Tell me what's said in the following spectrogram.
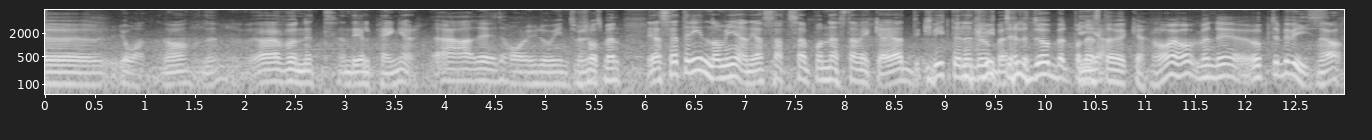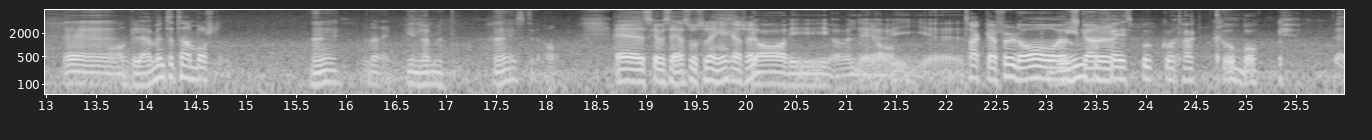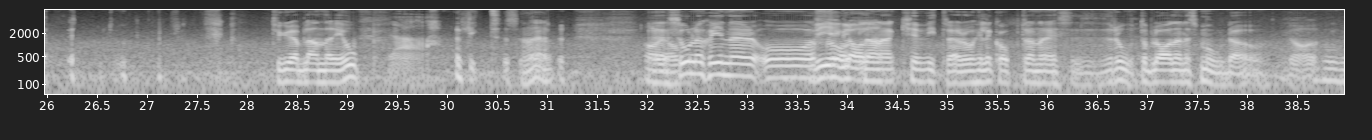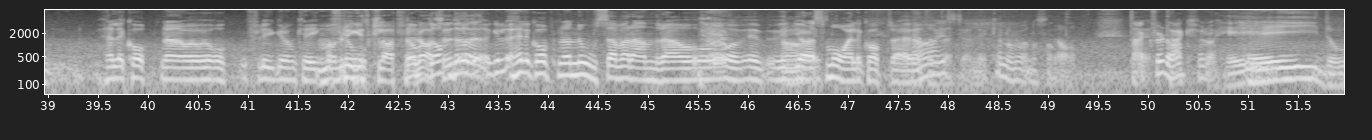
Johan. Ja, det, jag har vunnit en del pengar. Ja, det, det har du ju då inte förstås. Men Jag sätter in dem igen. Jag satsar på nästa vecka. Jag, kvitt eller dubbelt. kvitt eller dubbelt på Ja. nästa vecka. Ja, ja, men det är upp till bevis. Ja, eh, Ja, glöm inte tandborsten. nej, Nej. glöm inte. Nej, just det. Ja. Eh, ska vi säga så så länge kanske? Ja, vi gör väl det. Ja. Vi eh, Tackar för idag och går in på önskar... Facebook och tack och bock. Tycker du jag blandar ihop? Ja, lite sådär. Ja. Ja, Eh, ja. Solen skiner och Vi är glada. fåglarna kvittrar och helikoptrarna är rotobladen är smorda. Och... Ja, helikoptrarna och, och flyger omkring. De har flugit klart för de, idag, de, de, då- Helikoptrarna nosar varandra och, och, och vill Ja, göra just små helikoptrar. Jag vet Ja, inte. just det. Det kan nog vara något sånt. Ja. Tack för idag. Tack för idag. Hej. Hej då.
